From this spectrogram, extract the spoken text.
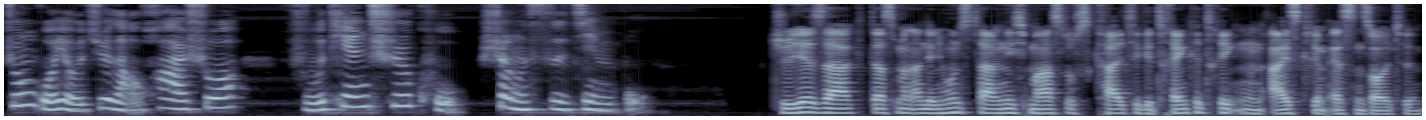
中国有句老话说：“伏天吃苦，胜似进补。” Julia sagt, dass man an den Hundstagen nicht maßlos kalte Getränke trinken und Eiscreme essen sollte.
